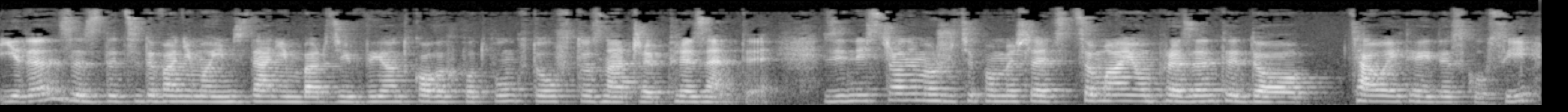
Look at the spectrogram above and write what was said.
Jeden ze zdecydowanie moim zdaniem bardziej wyjątkowych podpunktów to znaczy prezenty. Z jednej strony możecie pomyśleć, co mają prezenty do całej tej dyskusji.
